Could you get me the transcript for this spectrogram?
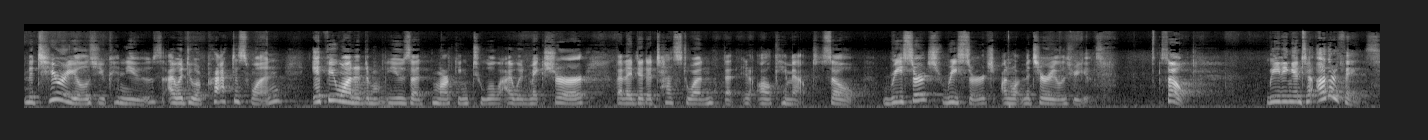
materials you can use. I would do a practice one. If you wanted to use a marking tool, I would make sure that I did a test one that it all came out. So research, research on what materials you use. So leading into other things.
